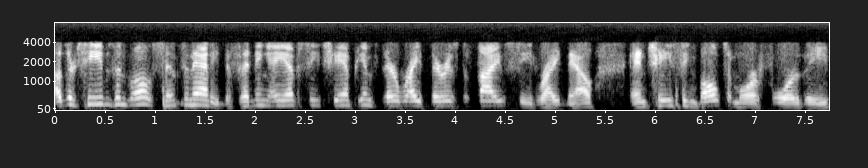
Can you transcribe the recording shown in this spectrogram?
other teams involved, Cincinnati, defending AFC champions, they're right there as the five seed right now, and chasing Baltimore for the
